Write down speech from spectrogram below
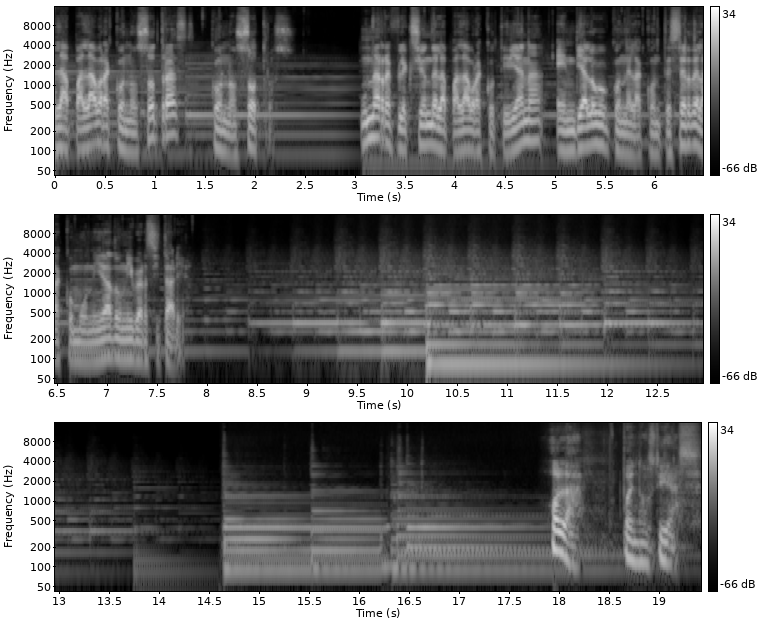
La palabra con nosotras, con nosotros. Una reflexión de la palabra cotidiana en diálogo con el acontecer de la comunidad universitaria. Hola, buenos días.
